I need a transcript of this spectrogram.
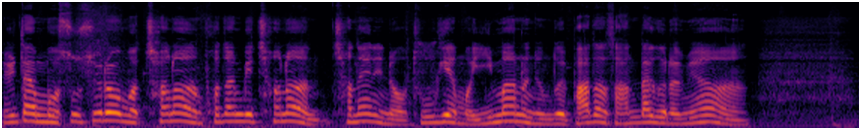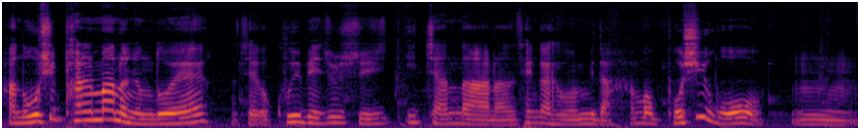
일단 뭐 수수료 뭐 천 원, 포장비 천 원, 천 원이나 두개 뭐 2만 원 정도에 받아서 한다 그러면 한 58만 원 정도에 제가 구입해 줄 수 있지 않나라는 생각해 봅니다. 한번 보시고 음,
